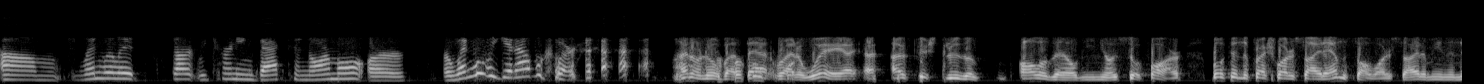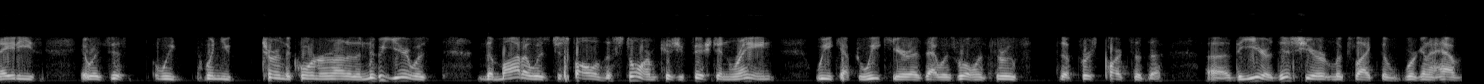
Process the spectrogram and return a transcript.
um, when will it start returning back to normal, or or when will we get albacore? I don't know about that right away. I, I, I've fished through the all of the El Ninos so far, both in the freshwater side and the saltwater side. I mean, in the 80s, it was just we when you turned the corner onto the new year was the motto was just follow the storm because you fished in rain week after week here as that was rolling through the first parts of the uh, the year. This year it looks like the, we're going to have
